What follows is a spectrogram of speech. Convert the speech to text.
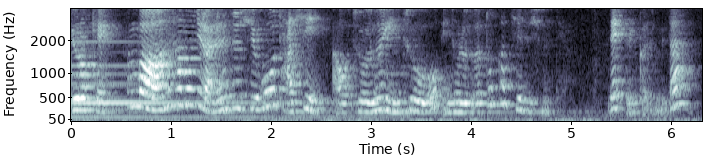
이렇게 한번 하모니 라인을 해주시고 다시 outro는 intro interlude와 똑같이 해주시면 돼요. 네 여기까지입니다.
